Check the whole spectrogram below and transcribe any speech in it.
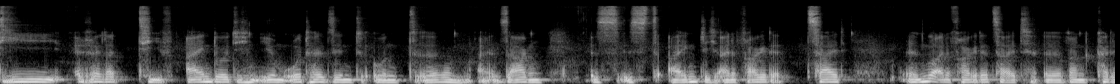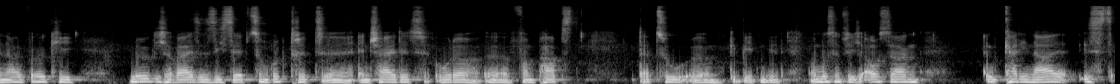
die relativ eindeutig in ihrem Urteil sind und äh, sagen, es ist eigentlich eine Frage der Zeit, äh, nur eine Frage der Zeit, äh, wann Kardinal Wölki möglicherweise sich selbst zum Rücktritt äh, entscheidet oder äh, vom Papst dazu äh, gebeten wird. Man muss natürlich auch sagen, ein Kardinal ist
